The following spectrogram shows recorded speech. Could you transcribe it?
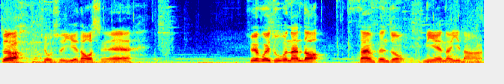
这就是野刀神，学会主播难刀，三分钟你也能一打二？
